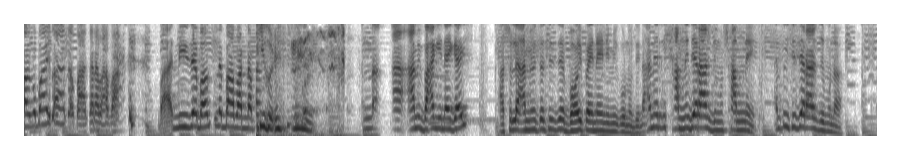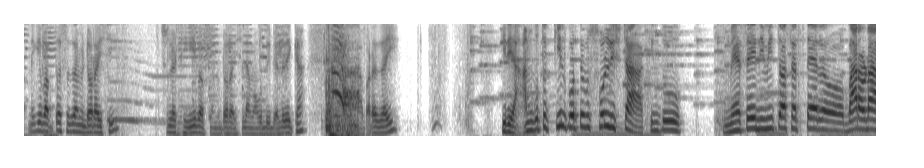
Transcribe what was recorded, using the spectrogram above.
বাগো ভাই বাগো বাগারা বাবা। বা নিজে বাঁচলে বাবার না না আমি বাগি নাই গাইস আসলে আমি হইতেছি যে ভয় পাই নাই নিমি কোনোদিন। আমি আর কি সামনে দিয়ে রাস দিব সামনে। আমি পিছিয়ে দিয়ে রাস দিব না। নাকি ভাবতেছে যে আমি ডরাইছি? আসলে ঠিকই ভাবছি আমি ডরাইছিলাম আমাকে দুইটা দেখা। তারপরে যাই। কিরে আমগো তো কিল করতে হবে চল্লিশটা কিন্তু মেসে নিমিত আছে তেরো বারোটা।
